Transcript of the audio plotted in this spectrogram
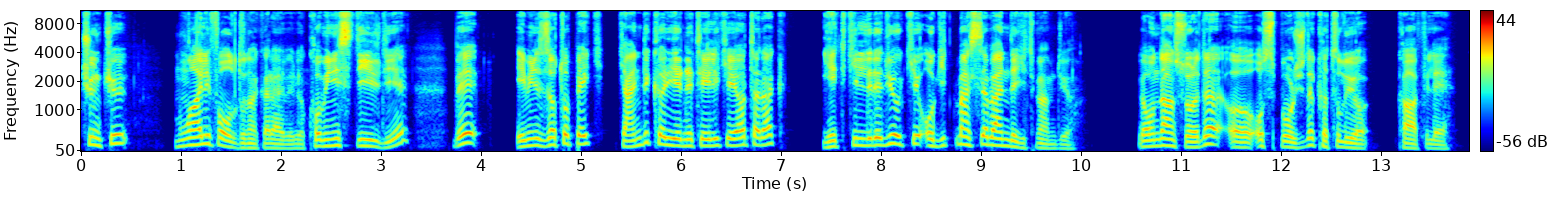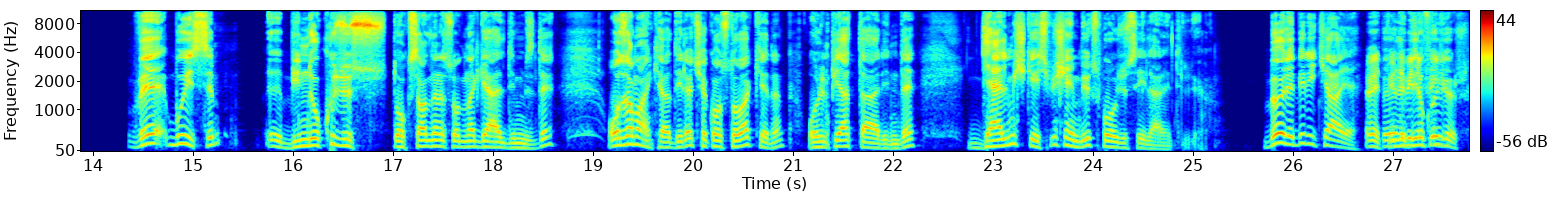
Çünkü muhalif olduğuna karar veriyor. Komünist değil diye ve Emil Zatopek kendi kariyerini tehlikeye atarak yetkililere diyor ki o gitmezse ben de gitmem diyor. Ve ondan sonra da o, o sporcu da katılıyor kafileye. Ve bu isim 1990'ların e, sonuna geldiğimizde o zamanki adıyla Çekoslovakya'nın olimpiyat tarihinde gelmiş geçmiş en büyük sporcusu ilan ediliyor. Böyle bir hikaye. Evet, böyle bir 19, figür.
